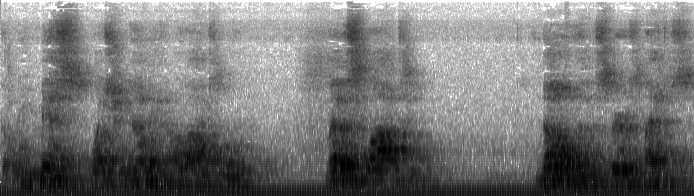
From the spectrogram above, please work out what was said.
that we miss what you're doing in our lives, Lord. Let us not know that the Spirit has left us.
